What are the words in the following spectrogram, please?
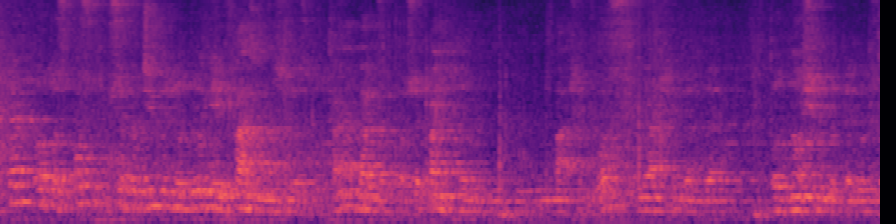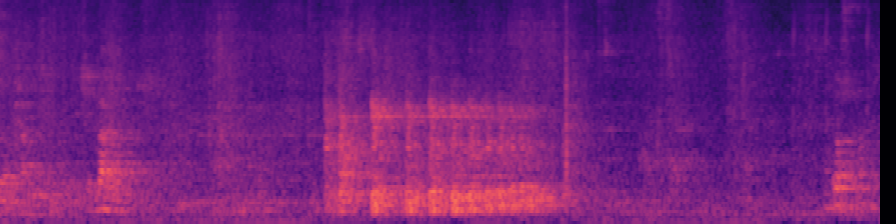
W ten oto sposób przechodzimy do drugiej fazy naszego spotkania. Bardzo proszę, Państwo macie głos. Ja się będę odnosił do tego, co Państwo powiecie. Bardzo proszę. Proszę bardzo.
